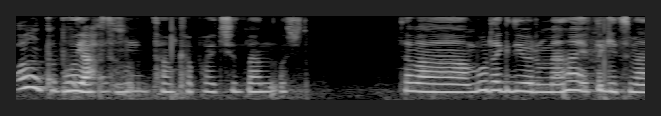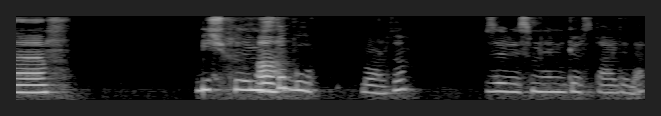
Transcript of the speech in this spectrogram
Aa kapı. Bu yaptım. Tam kapı açıldı. Ben açtım. Tamam. Burada gidiyorum ben. Hayatta gitmem. Bir şüphelimiz Ah. de bu. Arada. Bize resimlerini gösterdiler.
